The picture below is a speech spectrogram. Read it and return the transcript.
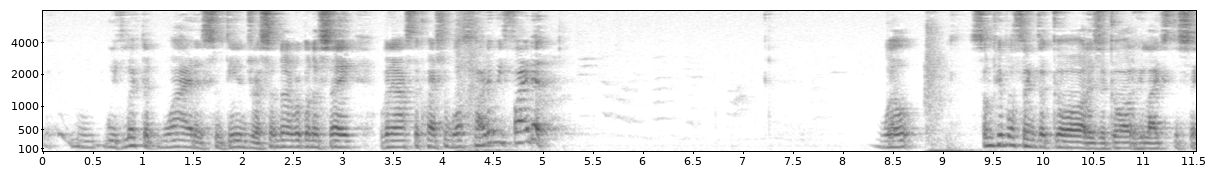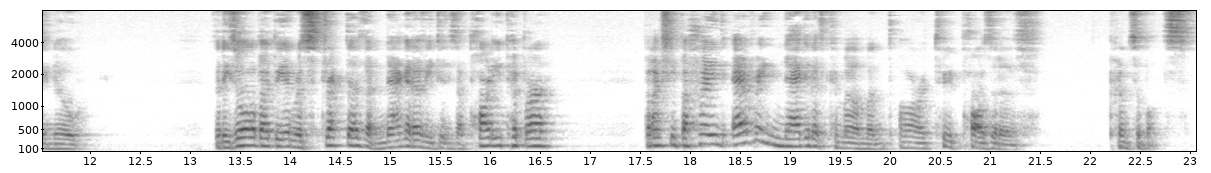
We've looked at why it is so dangerous. And now we're going to say, we're going to ask the question, well, how do we fight it? Well, some people think that God is a God who likes to say no. That he's all about being restrictive and negative. He's a party pooper. But actually, behind every negative commandment are two positive principles.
